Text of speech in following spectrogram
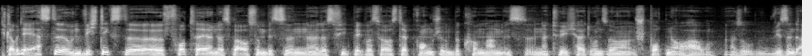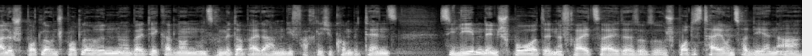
Ich glaube, der erste und wichtigste äh, Vorteil, und das war auch so ein bisschen äh, das Feedback, was wir aus der Branche bekommen haben, ist äh, natürlich halt unser Sport-Know-how. Also wir sind alle Sportler und Sportlerinnen bei Decathlon. Unsere Mitarbeiter haben die fachliche Kompetenz. Sie leben den Sport in der Freizeit. Also so Sport ist Teil unserer DNA.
